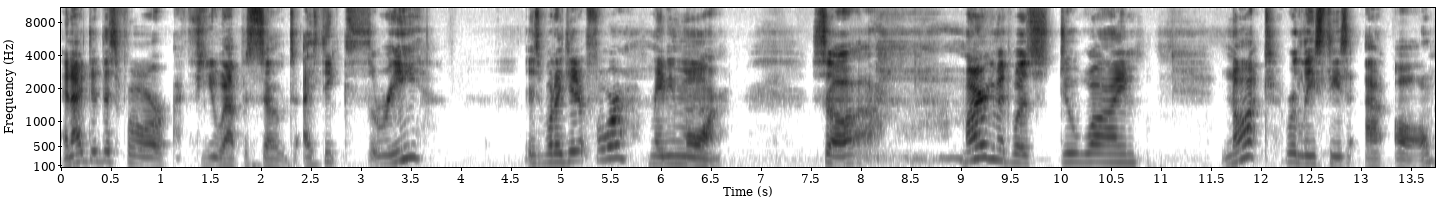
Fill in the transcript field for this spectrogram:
And I did this for a few episodes. I think three is what I did it for, maybe more. So, uh, my argument was do I not release these at all?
